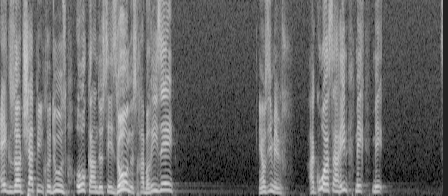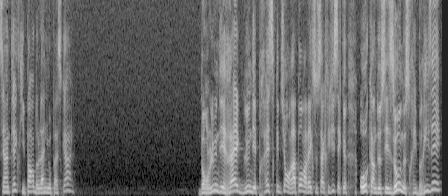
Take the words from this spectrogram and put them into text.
Exode chapitre 12, aucun de ses os ne sera brisé. Et on se dit, mais à quoi ça arrive? Mais, C'est un texte qui parle de l'agneau pascal. Dans l'une des règles, l'une des prescriptions en rapport avec ce sacrifice, c'est qu'aucun de ces os ne serait brisé.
